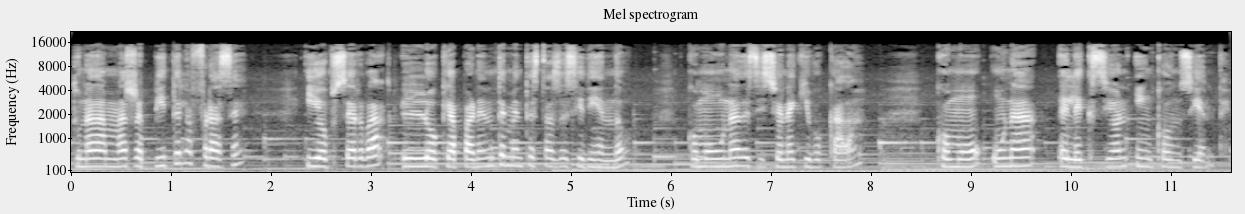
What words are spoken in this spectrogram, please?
Tú nada más repite la frase y observa lo que aparentemente estás decidiendo como una decisión equivocada, como una elección inconsciente.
